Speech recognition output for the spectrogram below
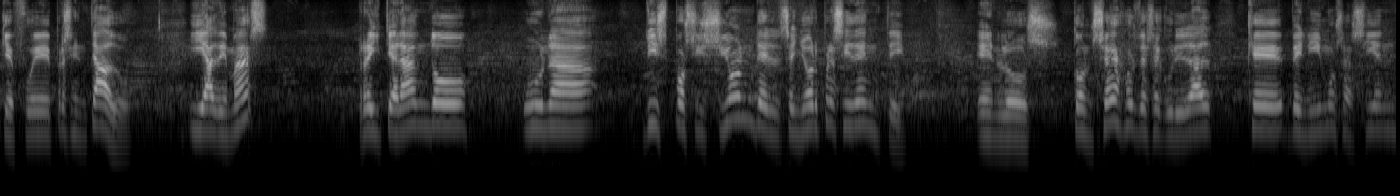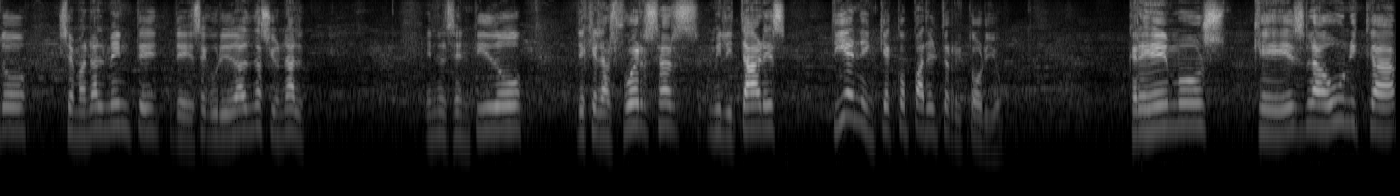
que fue presentado. Y además reiterando una disposición del señor presidente en los consejos de seguridad que venimos haciendo semanalmente de seguridad nacional, en el sentido de que las fuerzas militares tienen que copar el territorio. Creemos que es la única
